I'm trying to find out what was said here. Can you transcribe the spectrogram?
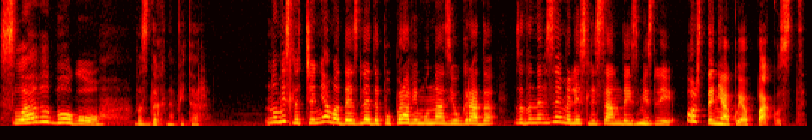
Слава богу, въздъхна Питър. Но мисля, че няма да е зле да поправим онази ограда, за да не вземе ли Слисан да измисли още някоя пакост.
